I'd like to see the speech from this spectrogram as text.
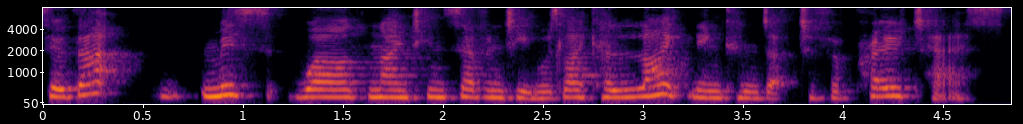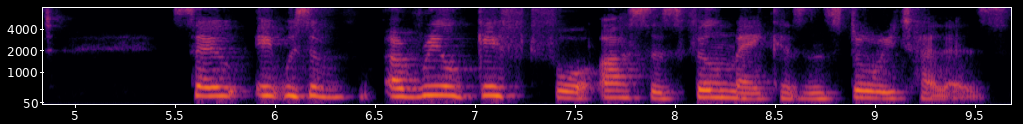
so that miss world 1970 was like a lightning conductor for protest. So it was a, a real gift for us as filmmakers and storytellers.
